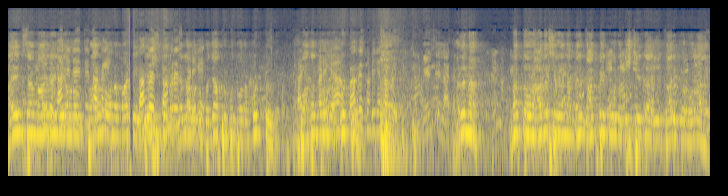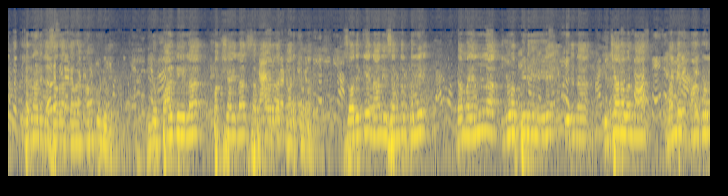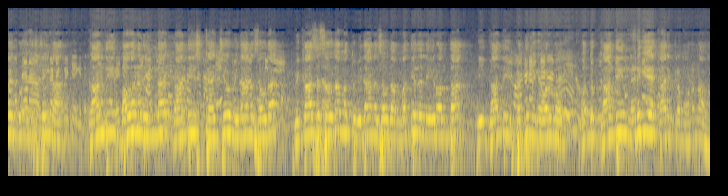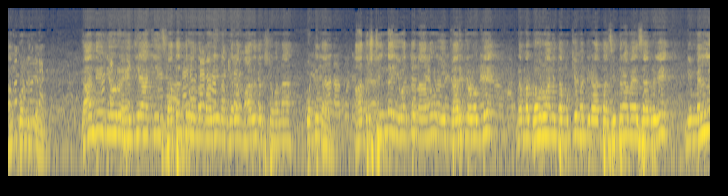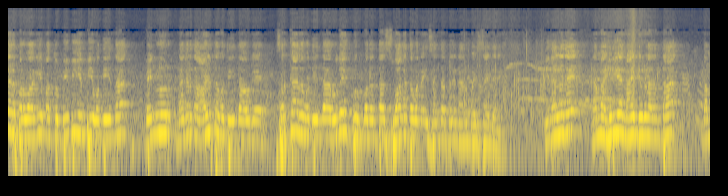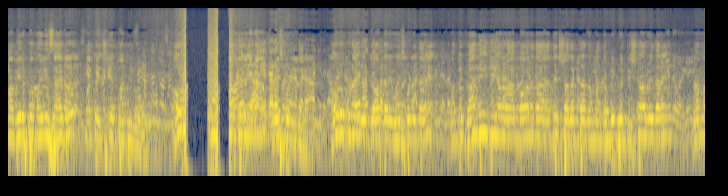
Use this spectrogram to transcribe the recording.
ಅಹಿಂಸಾ ಮಾದರಿಯಲ್ಲಿ ಅವರು ಪ್ರಾರಂಭವನ್ನು ಮಾಡಿ ಕಾಂಗ್ರೆಸ್- ಕಾಂಗ್ರೆಸ್ ಒಂದು ನಡಿಗೆ. ಪ್ರಜಾಪ್ರಭುತ್ವವನ್ನು ಕೊಟ್ಟು ನಡಿಗೆ ಸ್ವಾತಂತ್ರ್ಯವನ್ನು ಕೊಟ್ಟು. ಅದನ್ನ ಮತ್ತು ಅವರ ಆದರ್ಶಗಳನ್ನ ಮೆಲುಕು ಹಾಕಬೇಕು ಅನ್ನೋ ದೃಷ್ಟಿಯಿಂದ ಈ ಕಾರ್ಯಕ್ರಮವನ್ನ ಕರ್ನಾಟಕ ಸರ್ಕಾರ ಹಮ್ಮಿಕೊಂಡಿದೆ. ಇದು ಪಾರ್ಟಿ ಇಲ್ಲ, ಪಕ್ಷ ಇಲ್ಲ, ಸರ್ಕಾರದ ಕಾರ್ಯಕ್ರಮ. ಸೊ ಅದಕ್ಕೆ ನಾನು ಈ ಸಂದರ್ಭದಲ್ಲಿ ನಮ್ಮ ಎಲ್ಲ ಯುವ ಪೀಳಿಗೆಗೆ ಇದನ್ನ ವಿಚಾರವನ್ನ ಮಂಡನೆ ಮಾಡಿಕೊಡ್ಬೇಕು ಅನ್ನೋ ದೃಷ್ಟಿಯಿಂದ ಗಾಂಧಿ ಭವನದಿಂದ ಗಾಂಧಿ ಸ್ಟ್ಯಾಚ್ಯೂ ವಿಧಾನಸೌಧ, ವಿಕಾಸಸೌಧ ಮತ್ತು ವಿಧಾನಸೌಧ ಮಧ್ಯದಲ್ಲಿ ಇರುವಂತ ಈ ಗಾಂಧಿ ಪ್ರತಿಮೆಗೆವರೆಗೂ ಒಂದು ಗಾಂಧಿ ನಡಿಗೆಯ ಕಾರ್ಯಕ್ರಮವನ್ನು ನಾವು ಹಮ್ಮಿಕೊಂಡಿದ್ದೇವೆ. ಗಾಂಧೀಜಿಯವರು ಹೆಜ್ಜೆ ಹಾಕಿ ಸ್ವಾತಂತ್ರ್ಯವನ್ನು ಮಾಡಿ ನಮಗೆಲ್ಲ ಮಾರ್ಗದರ್ಶನವನ್ನ ಕೊಟ್ಟಿದ್ದಾರೆ. ಆ ದೃಷ್ಟಿಯಿಂದ ಇವತ್ತು ನಾನು ಈ ಕಾರ್ಯಕ್ರಮಕ್ಕೆ ನಮ್ಮ ಗೌರವಾನ್ವಿತ ಮುಖ್ಯಮಂತ್ರಿಗಳಂತ ಸಿದ್ದರಾಮಯ್ಯ ಸಾಹೇಬರಿಗೆ ನಿಮ್ಮೆಲ್ಲರ ಪರವಾಗಿ ಮತ್ತು ಬಿಬಿಎಂಪಿ ವತಿಯಿಂದ ಬೆಂಗಳೂರು ನಗರದ ಆಡಳಿತ ವತಿಯಿಂದ ಅವ್ರಿಗೆ ಸರ್ಕಾರದ ವತಿಯಿಂದ ಹೃದಯಪೂರ್ವಕವಾದಂತಹ ಸ್ವಾಗತವನ್ನ ಈ ಸಂದರ್ಭದಲ್ಲಿ ನಾನು ಬಯಸ್ತಾ ಇದ್ದೇನೆ. ಇದಲ್ಲದೆ ನಮ್ಮ ಹಿರಿಯ ನಾಯಕರುಗಳಾದಂತಹ ನಮ್ಮ ವೀರಪ್ಪ ಮೊಯ್ಲಿ ಸಾಹೇಬರು ಮತ್ತು ಎಚ್ ಕೆ ಪಾಟೀಲ್ ಅವರು ಜವಾಬ್ದಾರಿಯನ್ನ ವಹಿಸಿಕೊಂಡಿದ್ದಾರೆ ಅವರು ಕೂಡ ಈ ಜವಾಬ್ದಾರಿ ವಹಿಸಿಕೊಂಡಿದ್ದಾರೆ. ಮತ್ತು ಗಾಂಧೀಜಿ ಅವರ ಭವನದ ಅಧ್ಯಕ್ಷರಾದಂತಹ ನಮ್ಮ ಡಬ್ಲ್ಯೂ ಕೃಷ್ಣ ಅವರು ಇದ್ದಾರೆ. ನಮ್ಮ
